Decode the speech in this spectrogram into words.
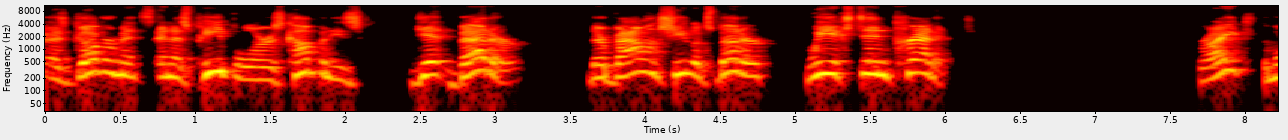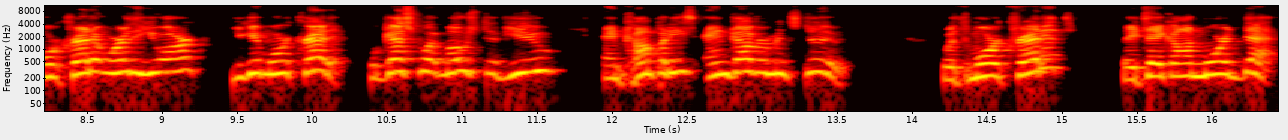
as governments and as people or as companies get better, their balance sheet looks better, we extend credit. Right? The more credit worthy you are, you get more credit. Well, guess what most of you and companies and governments do? With more credit, they take on more debt.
